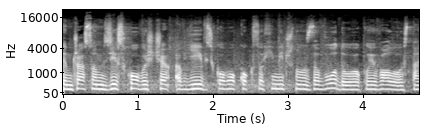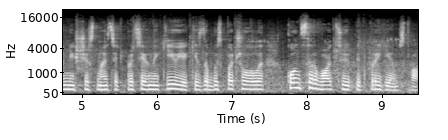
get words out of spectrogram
Тим часом зі сховища Авдіївського коксохімічного заводу евакуювали останніх 16 працівників, які забезпечували консервацію підприємства.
